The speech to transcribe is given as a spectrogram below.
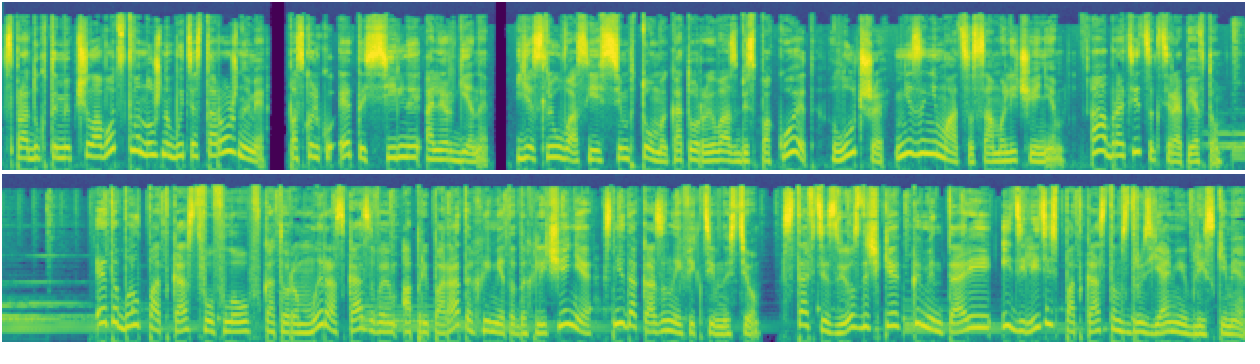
С продуктами пчеловодства нужно быть осторожными, поскольку это сильные аллергены. Если у вас есть симптомы, которые вас беспокоят, лучше не заниматься самолечением, а обратиться к терапевту. Это был подкаст «Фуфлоу», в котором мы рассказываем о препаратах и методах лечения с недоказанной эффективностью. Ставьте звездочки, комментарии и делитесь подкастом с друзьями и близкими.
